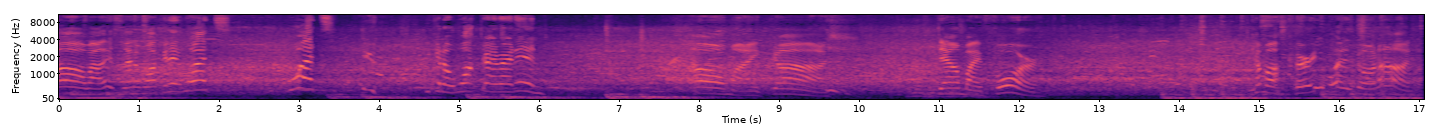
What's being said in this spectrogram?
Oh, wow. They just let him walk it in. Have walked right, right in. Oh, my gosh. Down by four. Come on, Curry. What is going on?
